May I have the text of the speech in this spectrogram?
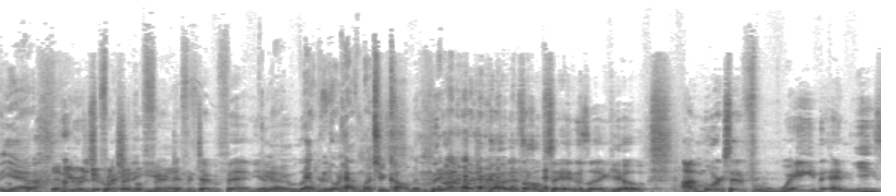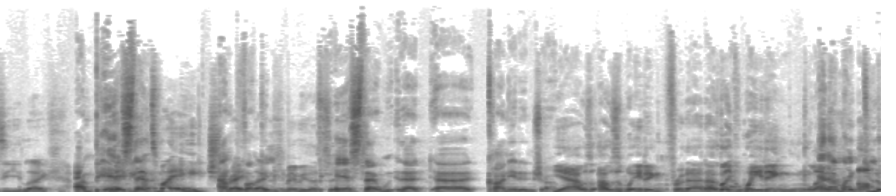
Yeah, Then you're a different type of it. You're a different type of fan. Yeah, yeah. like and we don't have much in common. we don't have much in common. That's all I'm saying. Is like, yo, I'm more excited for Wayne and Yeezy. Like, I'm pissed Maybe that- that's my age, I'm right? fucking like, Maybe that's pissed that we, that uh, Kanye didn't show. Yeah, I was I was waiting for that. I was like waiting like And I'm like, dude,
